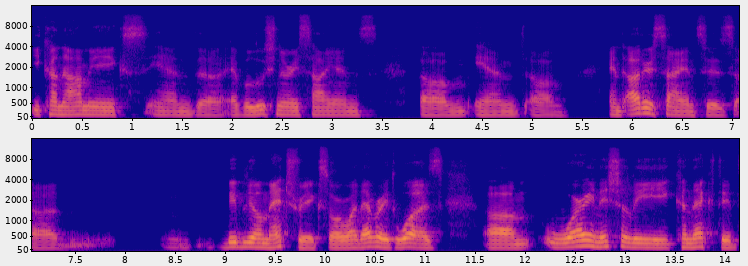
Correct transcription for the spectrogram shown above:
economics and uh, evolutionary science um, and um, and other sciences, uh, bibliometrics or whatever it was, um, were initially connected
